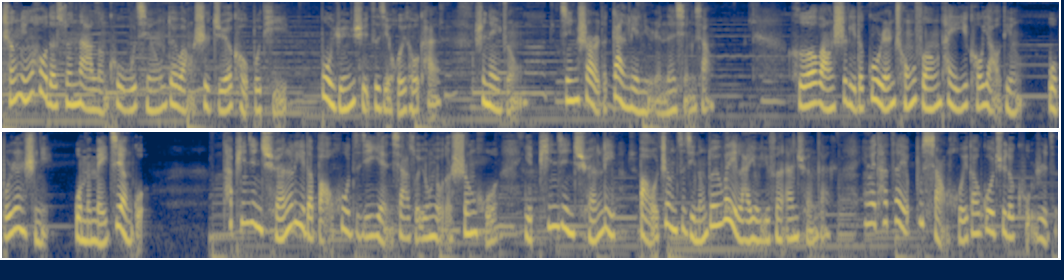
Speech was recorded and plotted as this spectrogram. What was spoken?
成名后的孙娜冷酷无情，对往事绝口不提，不允许自己回头看，是那种经事儿的干练女人的形象。和往事里的故人重逢，她也一口咬定：“我不认识你，我们没见过。”他拼尽全力的保护自己眼下所拥有的生活，也拼尽全力保证自己能对未来有一份安全感，因为他再也不想回到过去的苦日子。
